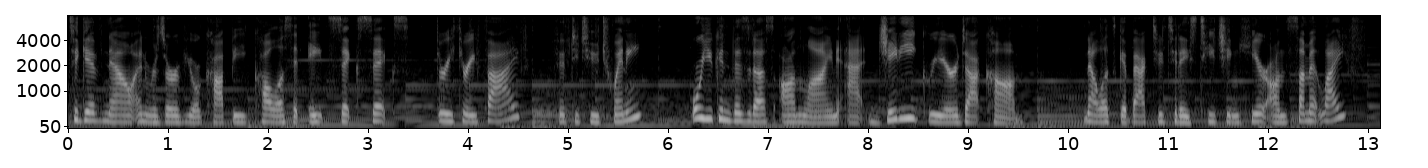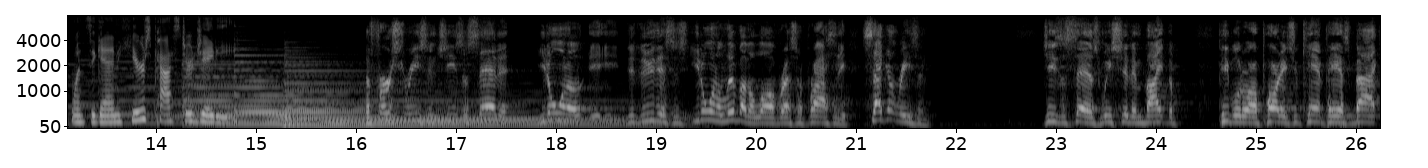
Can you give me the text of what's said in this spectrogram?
To give now and reserve your copy, call us at 866 335 5220, or you can visit us online at jdgreear.com. Now let's get back to today's teaching here on Summit Life. Once again, here's Pastor JD. The first reason Jesus said it, you don't want to, do this is you don't want to live by the law of reciprocity. Second reason, Jesus says we should invite the people to our parties who can't pay us back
